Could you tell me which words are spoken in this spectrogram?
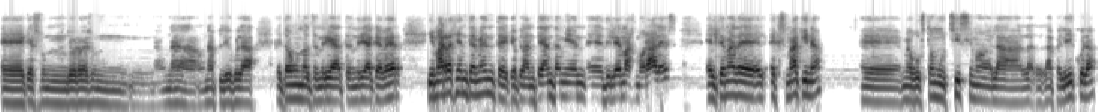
eh, que es un, yo creo que es una, película que todo el mundo tendría, tendría que ver. Y más recientemente, que plantean también eh, dilemas morales, el tema de Ex Máquina, eh, me gustó muchísimo la, película.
